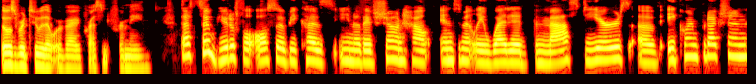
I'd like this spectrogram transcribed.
those were two that were very present for me. That's so beautiful also because, you know, they've shown how intimately wedded the mast years of acorn production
